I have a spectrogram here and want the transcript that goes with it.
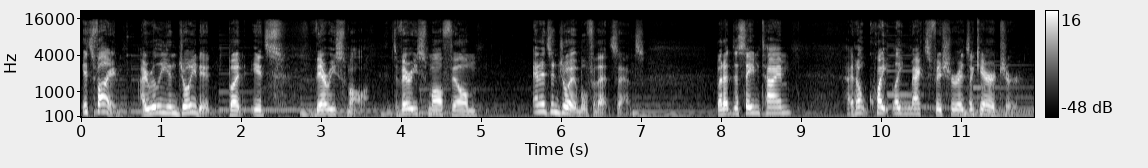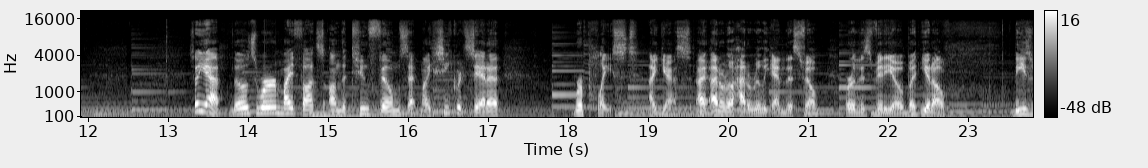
it's fine. I really enjoyed it, but it's very small. It's a very small film, and it's enjoyable for that sense. But at the same time, I don't quite like Max Fisher as a character. So yeah, those were my thoughts on the two films that my Secret Santa replaced, I guess. I, I don't know how to really end this film, or this video, but you know, these,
